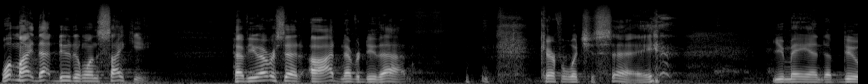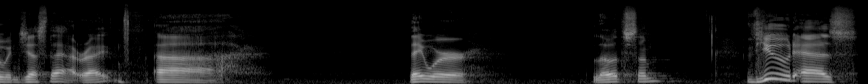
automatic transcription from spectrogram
What might that do to one's psyche? Have you ever said, Oh, I'd never do that? Careful what you say. you may end up doing just that, right? Uh, They were loathsome, viewed as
